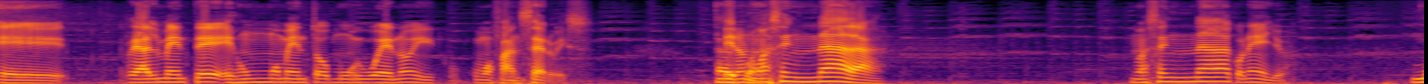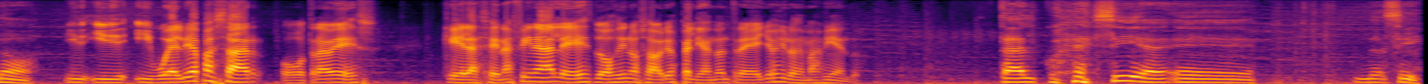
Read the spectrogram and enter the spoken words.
Eh, realmente es un momento muy bueno y como fanservice. tal pero no hacen nada. No hacen nada con ellos. No, Y, y- y vuelve a pasar otra vez que la escena final es dos dinosaurios peleando entre ellos y los demás viendo. Tal cual. Sí, eh, eh, no, sí.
